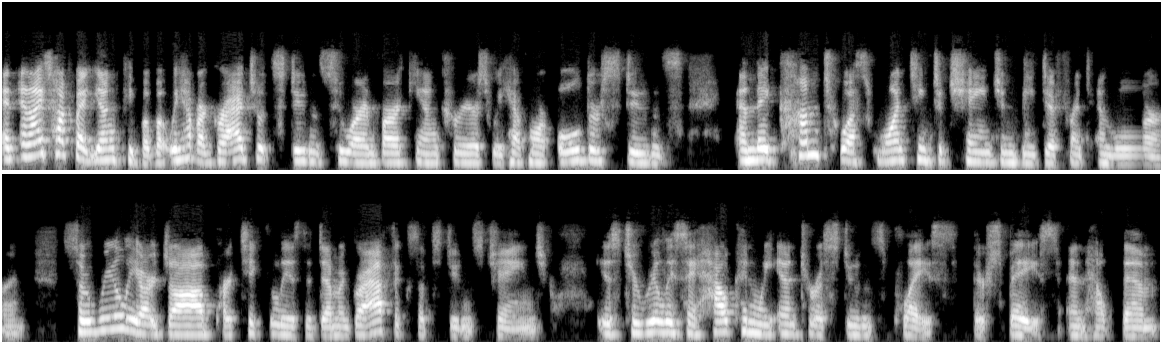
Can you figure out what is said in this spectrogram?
And, and I talk about young people, but we have our graduate students who are embarking on careers. We have more older students, and they come to us wanting to change and be different and learn. So, really, our job, particularly as the demographics of students change, is to really say, how can we enter a student's place, their space, and help them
